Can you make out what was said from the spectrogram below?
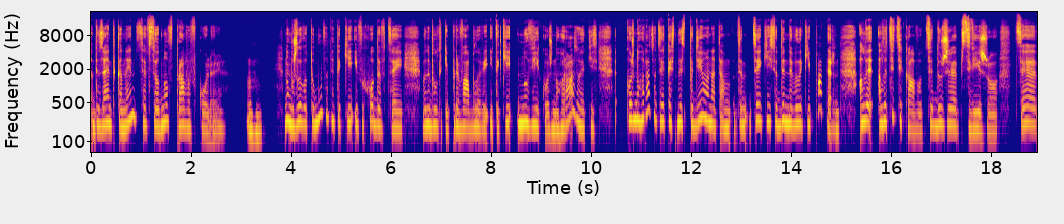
дизайн тканин це все одно вправи в кольорі. Угу. Ну, можливо, тому вони такі і виходив цей, вони були такі привабливі і такі нові кожного разу. якісь. Кожного разу це якась несподівана, там це це якийсь один невеликий паттерн, але але це цікаво, це дуже свіжо, це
